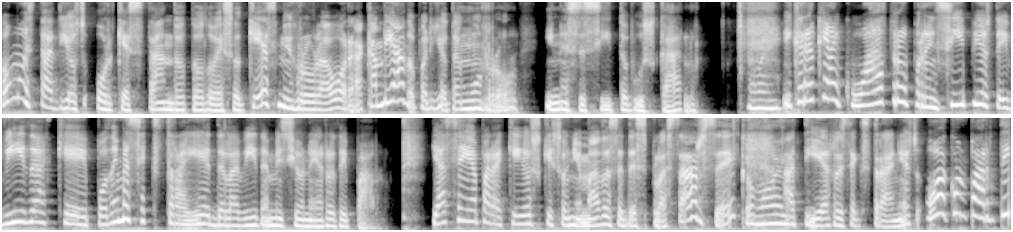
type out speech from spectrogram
cómo está Dios orquestando todo eso. ¿Qué es mi rol ahora? Ha cambiado, pero yo tengo un rol y necesito buscarlo. Amén. Y creo que hay cuatro principios de vida que podemos extraer de la vida misionera de Pablo ya sea para aquellos que son llamados a desplazarse a tierras extrañas o a compartir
